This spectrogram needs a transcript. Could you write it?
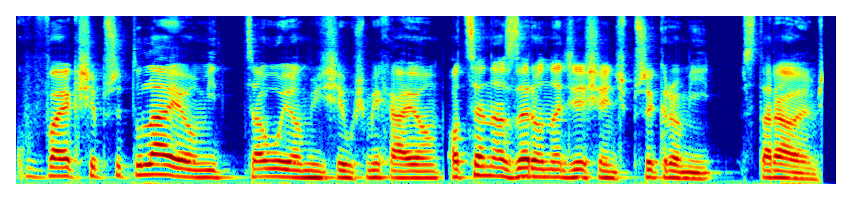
Kurwa, jak się przytulają i całują i się uśmiechają. Ocena 0 na 10, przykro mi, starałem się.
